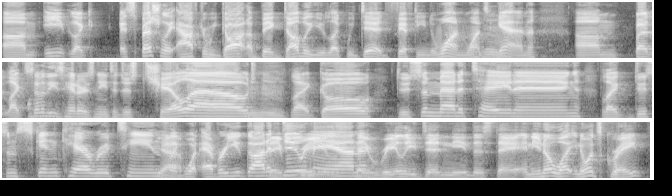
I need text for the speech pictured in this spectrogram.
Um, e- like especially after we got a big W like we did, fifteen to one once Mm-hmm. again. Um, but like some of these hitters need to just chill out, Mm-hmm. like go do some meditating, like do some skincare routines, Yeah. like whatever you got to do, really, man. They really did need this day. And you know what? You know what's great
